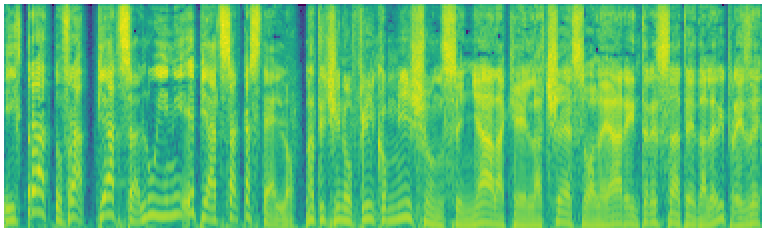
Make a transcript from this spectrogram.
il tratto fra Piazza Luini e Piazza Castello. La Ticino Film Commission segnala che l'accesso alle aree interessate dalle riprese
